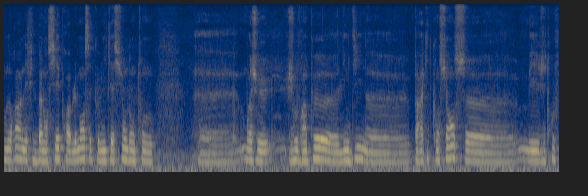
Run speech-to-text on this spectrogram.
on aura un effet de balancier probablement cette communication dont on, moi, je, J'ouvre un peu euh, LinkedIn euh, par acquis de conscience, euh, mais j'y trouve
